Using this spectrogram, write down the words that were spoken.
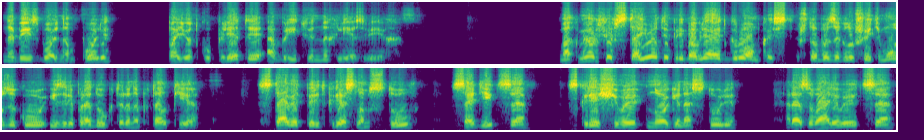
на бейсбольном поле поет куплеты о бритвенных лезвиях. МакМёрфи встает и прибавляет громкость, чтобы заглушить музыку из репродуктора на потолке. Ставит перед креслом стул — садится, скрещивает ноги на стуле, разваливается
